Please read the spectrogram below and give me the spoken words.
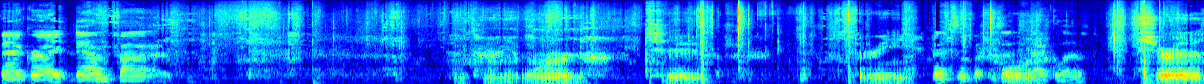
Back right down five. Alright, one, two, three. That's the is that Four. the back left? Sure is.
